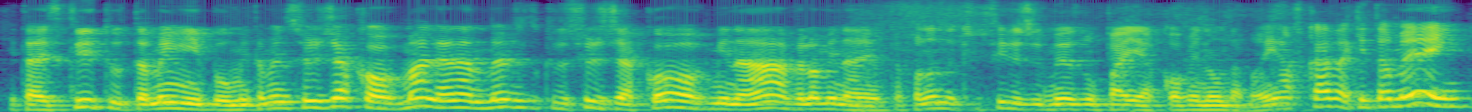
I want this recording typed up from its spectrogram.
que está escrito também em Ibum, também dos filhos de Jacob, Malhana, mesmo que dos filhos de Jacob, Minaá, Velominaim. Está falando que os filhos do mesmo pai Jacob e não da mãe. A ficar aqui também,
